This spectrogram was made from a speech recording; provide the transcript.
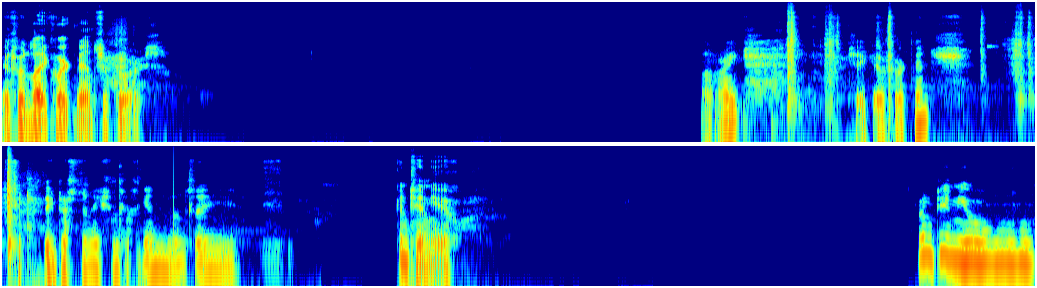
it would like workbench, of course. All right, take out workbench, get the destination disk in and say continue. Continue.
